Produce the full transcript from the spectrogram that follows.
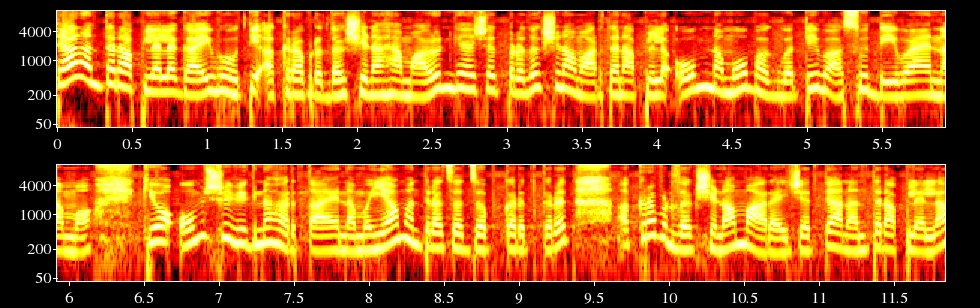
त्यानंतर आपल्याला गायीभोवती अकरा प्रदक्षिणा ह्या मारून घ्यायच्यात. प्रदक्षिणा मारताना आपल्याला ओम नमो भगवती वासुदेवाय नम किंवा ओम श्री विघ्नहर्ताय नम या मंत्राचा जप करत करत अकरा प्रदक्षिणा मारायच्या त्यानंतर आपल्याला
